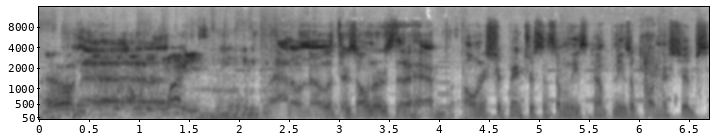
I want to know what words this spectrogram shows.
Well, that's what owners' money. Mm, I don't know if there's owners that have ownership interests in some of these companies or partnerships.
